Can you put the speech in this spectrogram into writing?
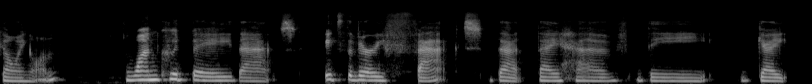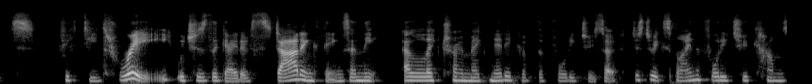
going on. One could be that it's the very fact that they have the gate 53, which is the gate of starting things, and the electromagnetic of the 42. So, just to explain, the 42 comes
